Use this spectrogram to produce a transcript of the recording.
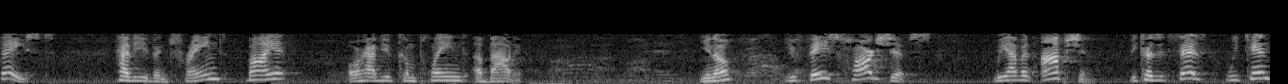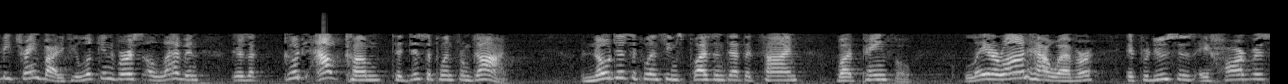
faced. Have you been trained by it, or have you complained about it? You know, you face hardships. We have an option because it says we can be trained by it. If you look in verse 11, there's a good outcome to discipline from God. No discipline seems pleasant at the time, but painful. Later on, however, it produces a harvest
